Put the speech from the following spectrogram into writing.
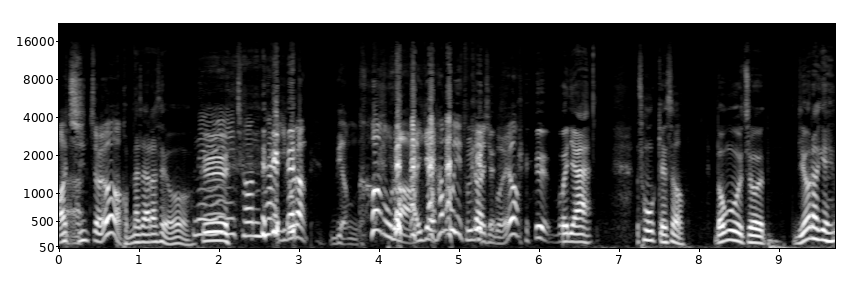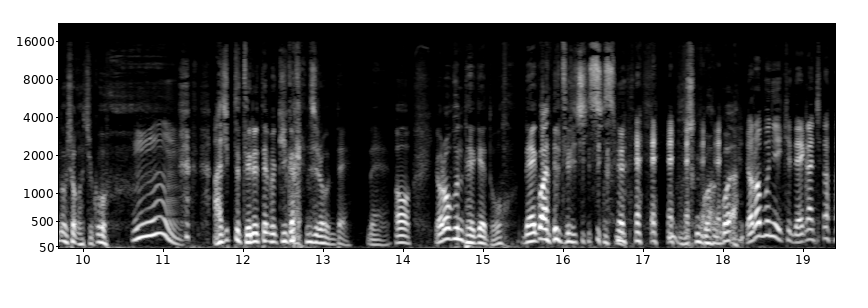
아, 진짜요? 겁나 잘하세요. 네, 그, 전하 이거랑 명카노라 이게 한 분이 둘 다 하신 거예요? 그 뭐냐 성우께서 너무 저 리얼하게 해놓으셔가지고 음, 아직도 들을 때면 귀가 간지러운데 네. 어 여러분 댁에도 내관을 들으실 수 있습니다. 무슨 광고야? 여러분이 이렇게 내관처럼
